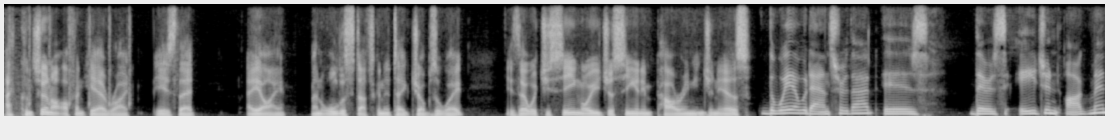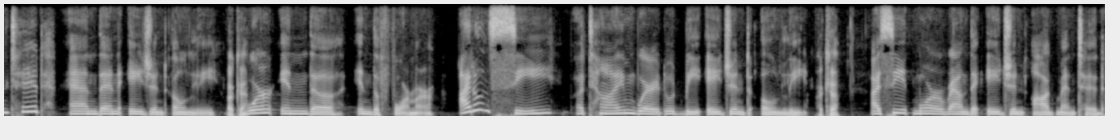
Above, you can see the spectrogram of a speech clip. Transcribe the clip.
A concern I often hear, right, is that AI and all this stuff's going to take jobs away. Is that what you're seeing, or are you just seeing it empowering engineers? The way I would answer that is there's agent augmented and then agent only. Okay. We're in the in the former. I don't see a time where it would be agent only. Okay. I see it more around the agent augmented.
